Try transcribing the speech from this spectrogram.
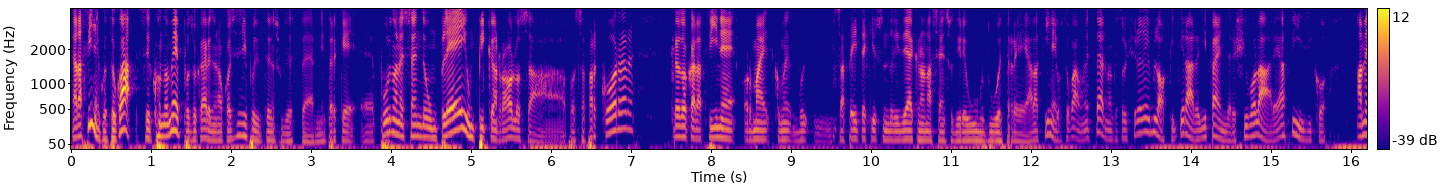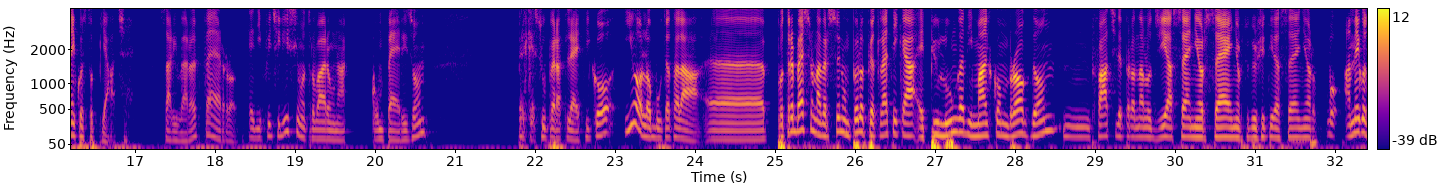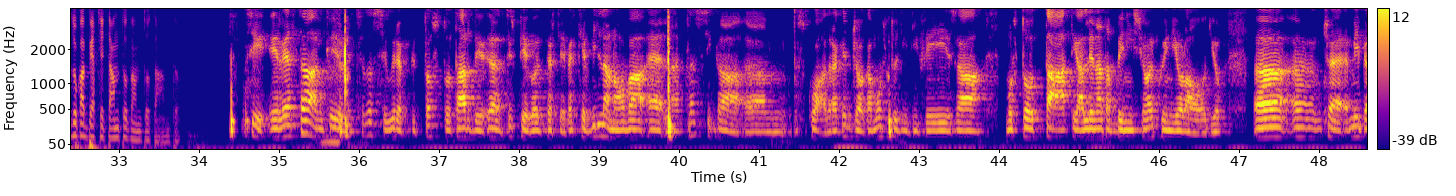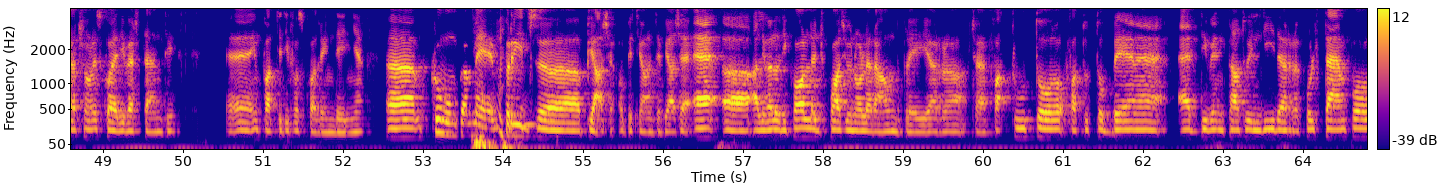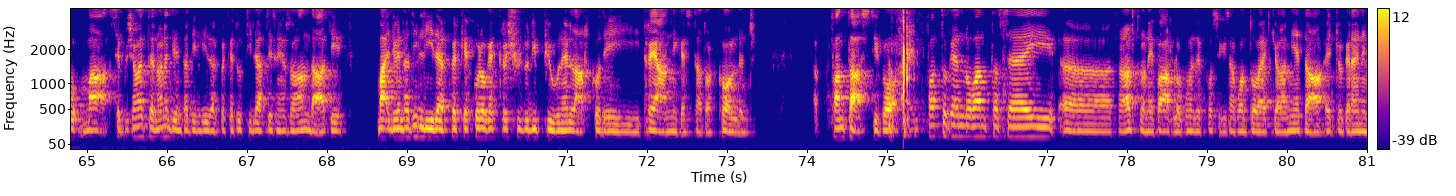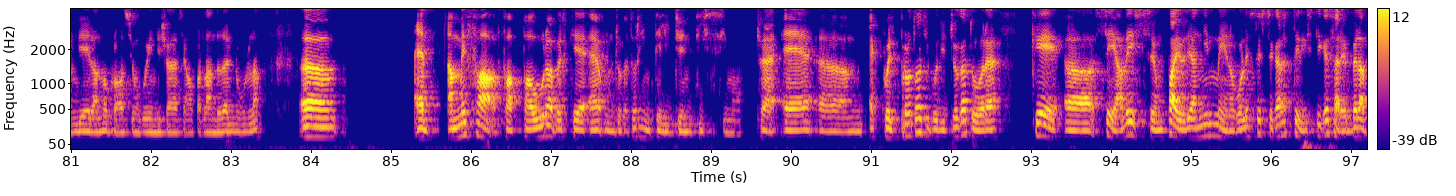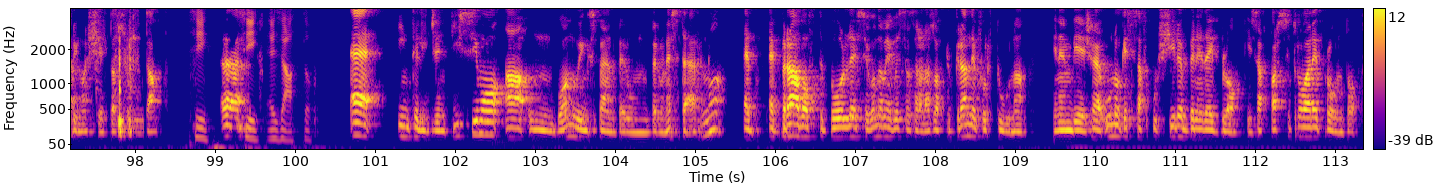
alla fine questo qua, secondo me, può giocare in una qualsiasi posizione sugli esterni, perché eh, pur non essendo un play, un pick and roll lo sa, possa far correre. Credo che alla fine, ormai, come voi sapete che io sono dell'idea che non ha senso dire 1, 2, 3. Alla fine questo qua è un esterno che sa uscire dai blocchi, tirare, difendere, scivolare, ha fisico. A me questo piace. sa arrivare al ferro. È difficilissimo trovare una comparison perché è super atletico. Io l'ho buttata là. Eh, potrebbe essere una versione un pelo più atletica e più lunga di Malcolm Brogdon. Mm, facile per analogia, senior, senior, tutti usciti da senior. Boh, a me questo qua piace tanto, tanto, tanto. Sì, in realtà anche io l'ho iniziato a seguire piuttosto tardi, eh, ti spiego il perché, perché Villanova è la classica ehm, squadra che gioca molto di difesa, molto tattica, allenata benissimo e quindi io la odio. Eh, eh, cioè, mi piacciono le squadre divertenti. Eh, infatti tifo squadre indegne. Eh, comunque a me Bridge eh, piace, obiettivamente piace. È eh, a livello di college quasi un all-around player, cioè fa tutto, fa tutto bene, è diventato il leader col tempo, ma semplicemente non è diventato il leader perché tutti gli altri se ne sono andati, ma è diventato il leader perché è quello che è cresciuto di più nell'arco dei tre anni che è stato al college fantastico. Il fatto che è 96, eh, tra l'altro ne parlo come se fosse chissà quanto vecchio alla mia età e giocherà in NBA l'anno prossimo, quindi cioè, stiamo parlando del nulla. Eh, è, a me fa, fa, paura perché è un giocatore intelligentissimo, cioè è, ehm, è quel prototipo di giocatore che eh, se avesse un paio di anni in meno con le stesse caratteristiche sarebbe la prima scelta assoluta. Sì, eh, sì, esatto. È intelligentissimo, ha un buon wingspan per un, per un esterno, è, è, bravo off the ball e secondo me questa sarà la sua più grande fortuna in NBA, cioè uno che sa uscire bene dai blocchi, sa farsi trovare pronto,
